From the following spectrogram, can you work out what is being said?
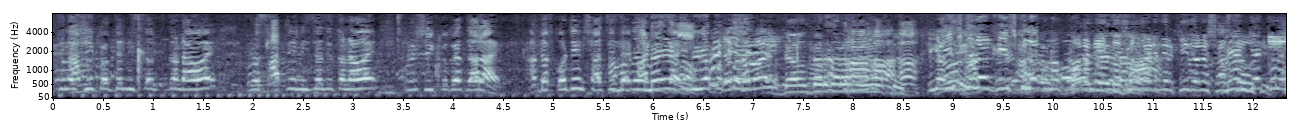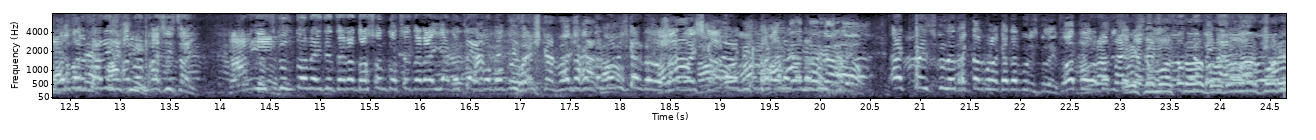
স্কুলে শিক্ষকদের নির্যাতিত না হয় কোন ছাত্রী নির্যাতিত না হয় কোন শিক্ষকের দ্বারায়। আমরা কঠিন শাস্তি চাই, স্কুলে আর তো নেই যে যারা দর্শন করছে যারা ইয়া করছে একটা স্কুলে থাকতে পারব না কেদারপুর স্কুলে। সব সমস্ত ঘটনার পরে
